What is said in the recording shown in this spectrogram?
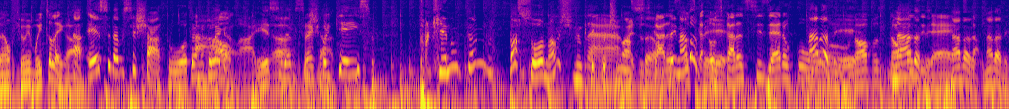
É um filme muito legal. Ah, esse deve ser chato, o outro é muito Ah, legal. esse ah, deve ser mas chato. Por que isso? Porque não tem, passou, não é um filme que tem continuação. os caras, não tem nada os, a ver. os caras fizeram com novos, novas nada ideias. Nada a ver, nada a ver.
